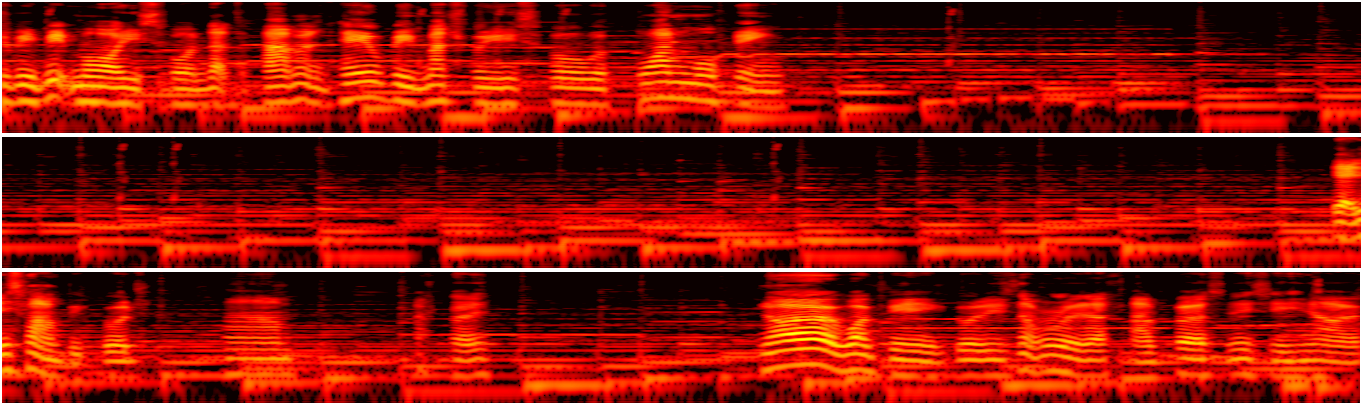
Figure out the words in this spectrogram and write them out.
Should be a bit more useful in that department. He'll be much more useful with one more thing. Yeah, this one will be good. Um, actually. No, it won't be any good. He's not really that kind of person, is he? No.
